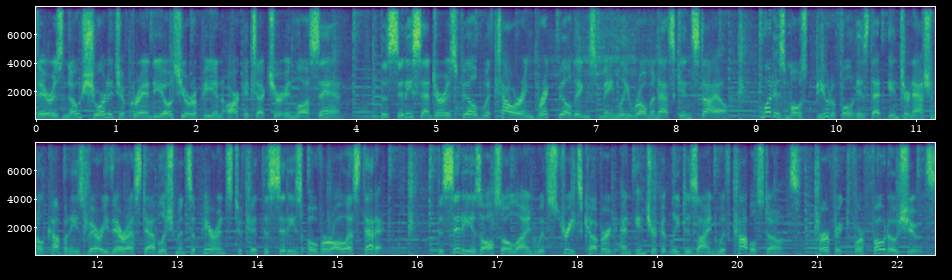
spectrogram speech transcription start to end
There is no shortage of grandiose European architecture in Lausanne. The city center is filled with towering brick buildings mainly Romanesque in style. What is most beautiful is that international companies vary their establishment's appearance to fit the city's overall aesthetic. The city is also lined with streets covered and intricately designed with cobblestones, perfect for photo shoots.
